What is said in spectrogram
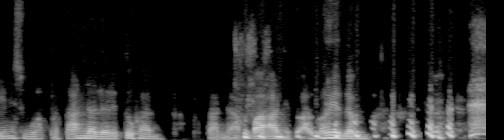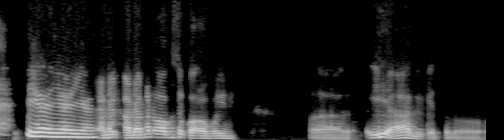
ini sebuah pertanda dari Tuhan. Pertanda apaan itu algoritma. Iya iya iya. Kadang-kadang kan orang suka orang ini. Uh, iya gitu loh.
